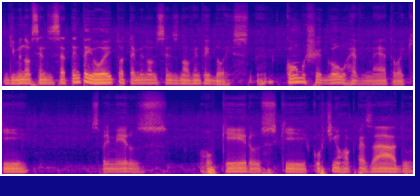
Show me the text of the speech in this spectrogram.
de 1978 até 1992. Né? Como chegou o heavy metal aqui, os primeiros roqueiros que curtiam rock pesado,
